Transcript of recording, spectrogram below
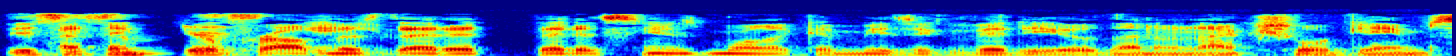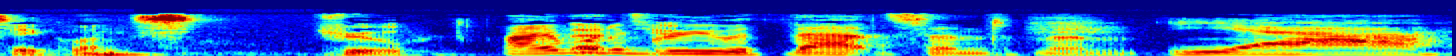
this I is think your problem game. is that it that it seems more like a music video than an actual game sequence. true. I would That too. agree with that sentiment. Yeah.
